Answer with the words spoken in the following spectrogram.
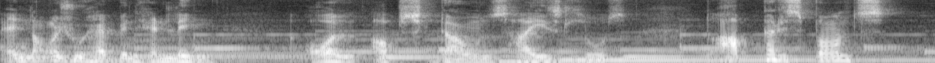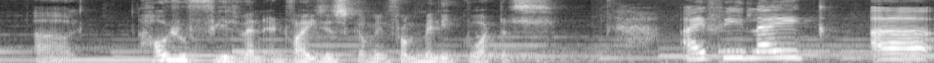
and now you have been handling all ups, downs, highs, lows, so after response, uh, how you feel when advice is coming from many quarters? I feel like uh,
